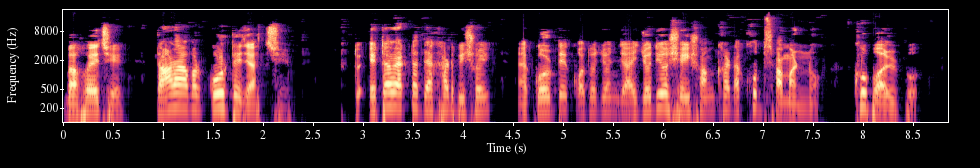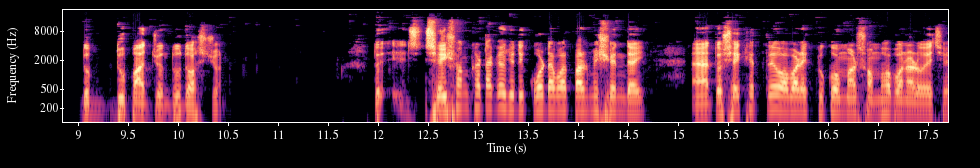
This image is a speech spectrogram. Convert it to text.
বা হয়েছে, তারা আবার কোর্টে যাচ্ছে। তো এটাও একটা দেখার বিষয়। কোর্টে কতজন যায়? যদিও সেই সংখ্যাটা খুব সামান্য, খুব অল্প, দু পাঁচজন, দু দশজন। তো সেই সংখ্যাটাকে যদি কোর্ট আবার পারমিশন দেয় তো সেক্ষেত্রেও আবার একটু কমার সম্ভাবনা রয়েছে।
